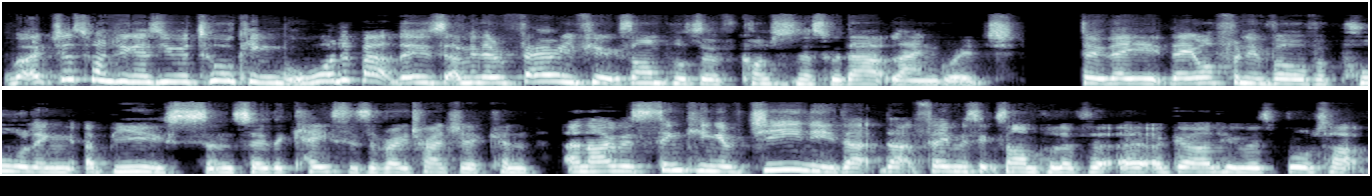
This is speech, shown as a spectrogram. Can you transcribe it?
But I'm just wondering, as you were talking, what about those? I mean, there are very few examples of consciousness without language. So they, they often involve appalling abuse, and so the cases are very tragic. And and I was thinking of Genie, that that famous example of a, a girl who was brought up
